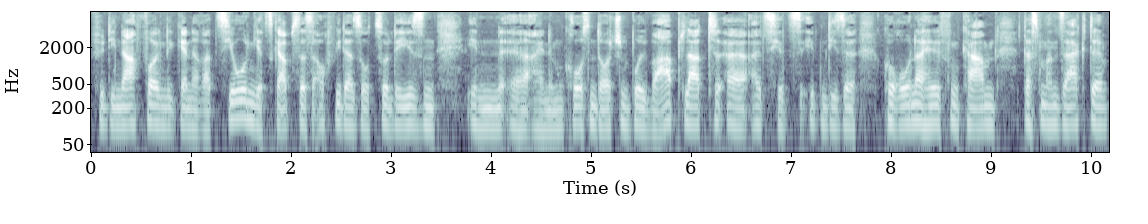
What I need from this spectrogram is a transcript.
für die nachfolgende Generation. Jetzt gab es das auch wieder so zu lesen in äh, einem großen deutschen Boulevardblatt, äh, als jetzt eben diese Corona-Hilfen kamen, dass man sagte,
